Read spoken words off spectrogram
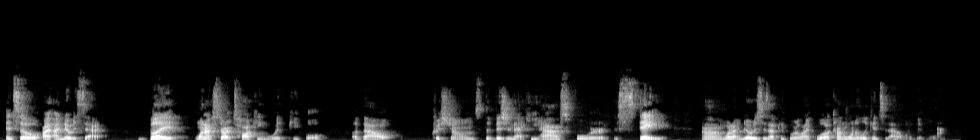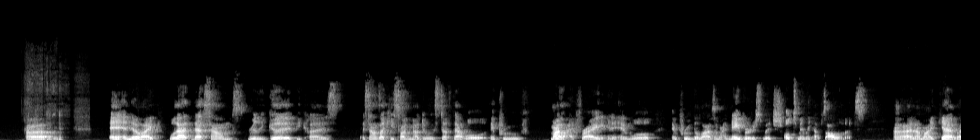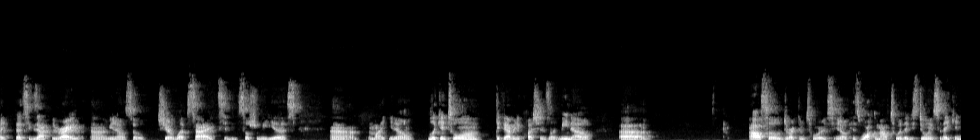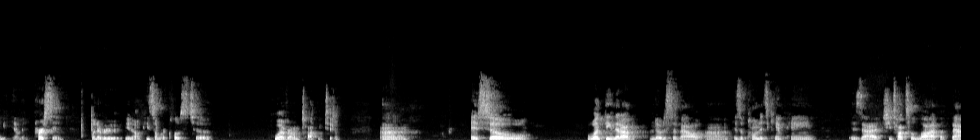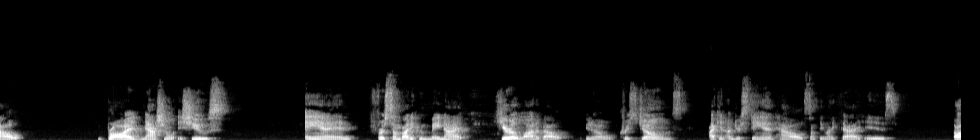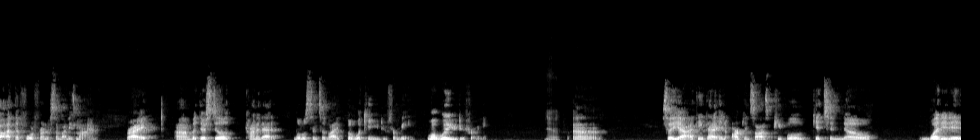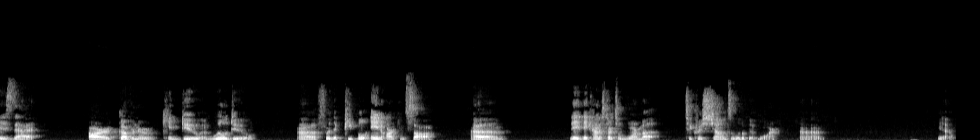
and so I, I notice that. But when I start talking with people about Chris Jones, the vision that he has for the state, um, what I notice is that people are like, well, I kind of want to look into that a little bit more. Um, and, and, they're like, well, that, that sounds really good because it sounds like he's talking about doing stuff that will improve my life, right? And, and will improve the lives of my neighbors, which ultimately helps all of us. Uh, and I'm like, yeah, like that's exactly right. Um, you know, so share websites and social medias. Um, I'm like, you know, look into them. If you have any questions, let me know. Uh, I also direct them towards, you know, his walkabout tour that he's doing so they can meet him in person whenever, you know, he's somewhere close to whoever I'm talking to. Um, and so one thing that I've noticed about um, his opponent's campaign is that she talks a lot about broad national issues. And for somebody who may not hear a lot about, you know, Chris Jones, I can understand how something like that is uh, at the forefront of somebody's mind, right? Um, but there's still kind of that little sense of like, but what can you do for me? What will you do for me? Yeah. Um, so yeah, I think that in Arkansas, people get to know what it is that our governor can do and will do uh, for the people in Arkansas, um, they, they kind of start to warm up to Chris Jones a little bit more. Um, yeah.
